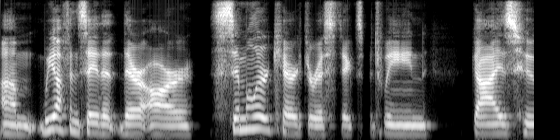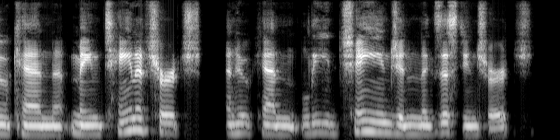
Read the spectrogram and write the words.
Um, we often say that there are similar characteristics between guys who can maintain a church and who can lead change in an existing church.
